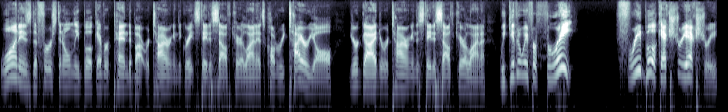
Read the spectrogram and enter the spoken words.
One is the first and only book ever penned about retiring in the great state of South Carolina. It's called Retire Y'all Your Guide to Retiring in the State of South Carolina. We give it away for free. Free book, extra, extra.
